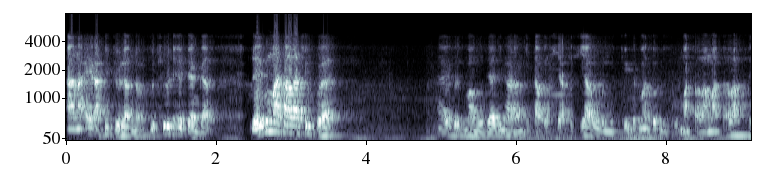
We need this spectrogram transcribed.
anak era idola no. Lucu dia janggal. Lalu itu masalah juga. Nah itu terus Imam Ghazali ngarang kitab Isya Isya Ulumuddin termasuk itu masalah-masalah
